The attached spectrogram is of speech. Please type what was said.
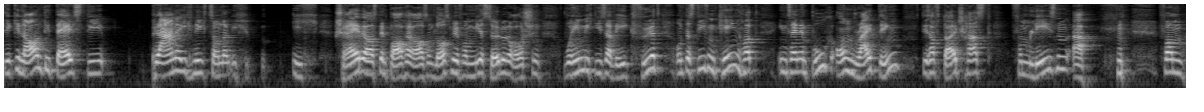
die genauen Details, die plane ich nicht, sondern ich, ich schreibe aus dem Bauch heraus und lasse mir von mir selber überraschen, wohin mich dieser Weg führt. Und der Stephen King hat in seinem Buch On Writing, das auf Deutsch heißt, vom Lesen, ah, vom,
